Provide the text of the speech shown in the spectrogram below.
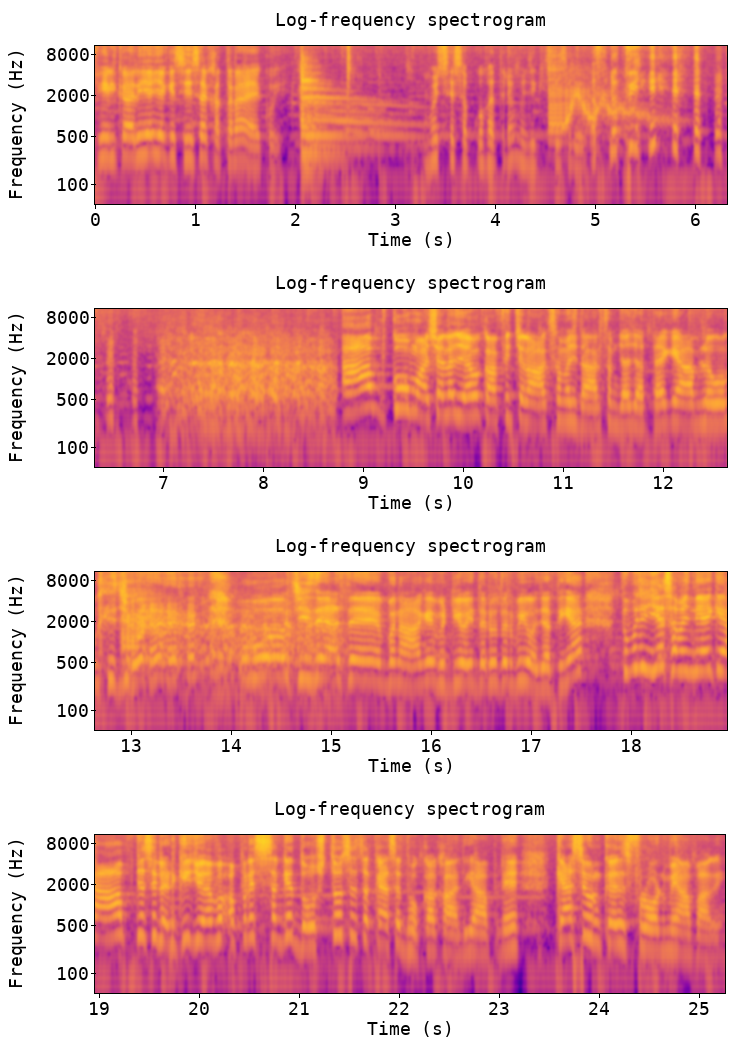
फील कर रही है या किसी से खतरा है कोई? मुझसे सबको खतरा है मुझे किसी से नहीं आपको माशाल्लाह जो है वो काफ़ी चलाक, समझदार समझा जाता है कि आप लोगों की जो है वो चीज़ें ऐसे बना के वीडियो इधर उधर भी हो जाती है। तो मुझे ये समझ नहीं है कि आप जैसे लड़की जो है वो अपने सगे दोस्तों से कैसे धोखा खा लिया आपने? कैसे उनके फ्रॉड में आप आ गई?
